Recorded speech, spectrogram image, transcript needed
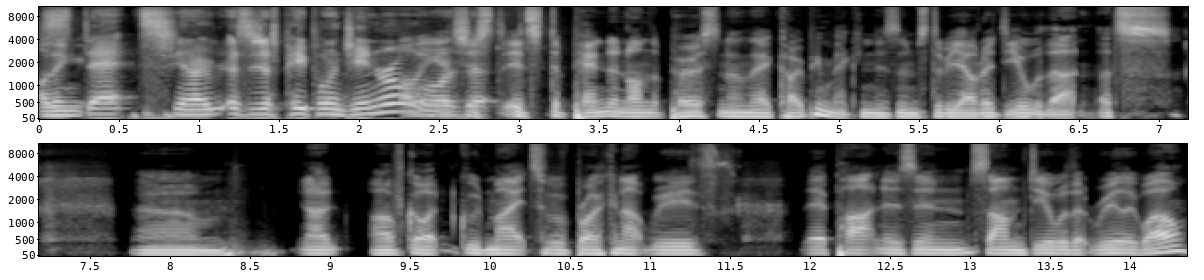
I think- stats. You know, is it just people in general, or it's is just it? it's dependent on the person and their coping mechanisms to be able to deal with that. That's um, you know, I've got good mates who have broken up with their partners and some deal with it really well.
